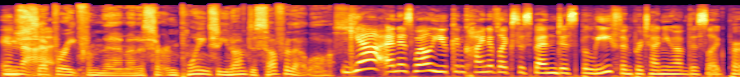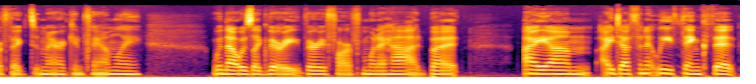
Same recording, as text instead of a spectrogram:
in you that. separate from them at a certain point so you don't have to suffer that loss. Yeah and as well you can kind of like suspend disbelief and pretend you have this like perfect american family when that was like very very far from what i had. But i um i definitely think that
